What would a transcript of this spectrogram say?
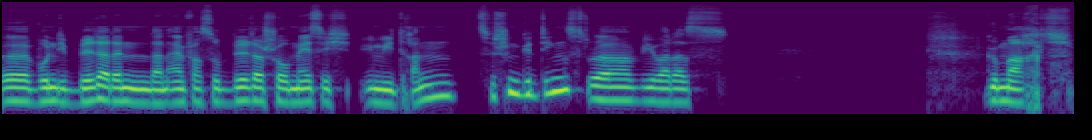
äh, wurden die Bilder denn dann einfach so Bildershow-mäßig irgendwie dran zwischengedingst oder wie war das gemacht?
